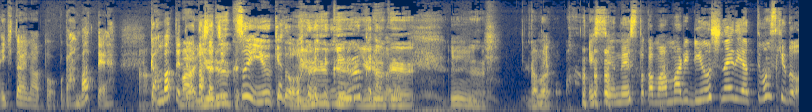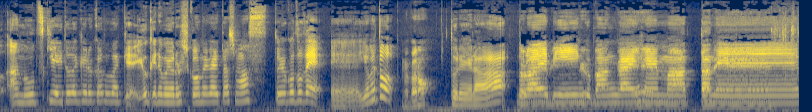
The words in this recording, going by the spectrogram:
いきたいなと。頑張って。あ頑張ってってまあ私たちつい言うけどゆるーくゆるーくなのよ。うん。うん。頑張れこう、SNS とかもあんまり利用しないでやってますけどあのお付き合いいただける方だけよければよろしくお願いいたします。ということで、えー嫁とトレーラードライビング番外編もあったね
